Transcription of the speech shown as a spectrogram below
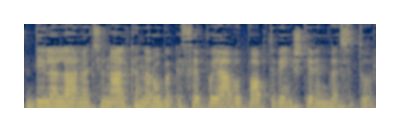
delala nacionalka na robe, ki se je pojavil po TV in 24 ur?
